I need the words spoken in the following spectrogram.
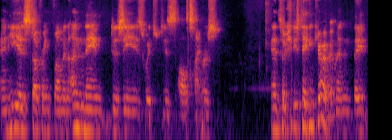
and he is suffering from an unnamed disease, which is Alzheimer's. And so she's taking care of him, and they,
